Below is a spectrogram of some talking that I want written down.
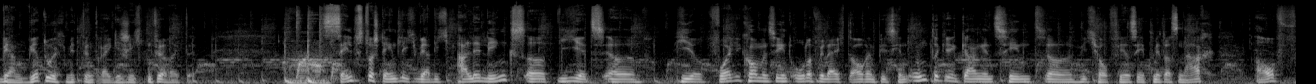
wären wir durch mit den drei Geschichten für heute. Selbstverständlich werde ich alle Links, äh, die jetzt äh, hier vorgekommen sind oder vielleicht auch ein bisschen untergegangen sind, äh, ich hoffe, ihr seht mir das nach, auf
